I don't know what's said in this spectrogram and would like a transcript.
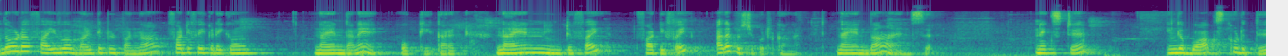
எதோட ஃபைவை மல்டிபிள் பண்ணால் ஃபார்ட்டி ஃபைவ் கிடைக்கும்? நைன் தானே? Okay correct nine into five forty five அதை பிரித்து போட்டிருக்காங்க. நைன் தான் ஆன்சர் நெக்ஸ்ட்டு இங்கே பாக்ஸ் கொடுத்து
